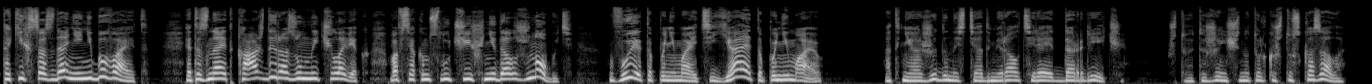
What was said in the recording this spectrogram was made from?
Таких созданий не бывает. Это знает каждый разумный человек. Во всяком случае, их не должно быть. Вы это понимаете, я это понимаю. От неожиданности адмирал теряет дар речи. Что эта женщина только что сказала?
